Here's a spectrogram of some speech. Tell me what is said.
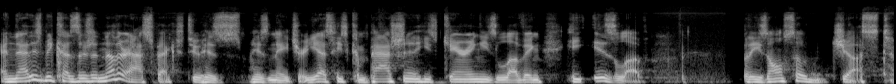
and that is because there's another aspect to his his nature yes he's compassionate he's caring he's loving he is love but he's also just.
